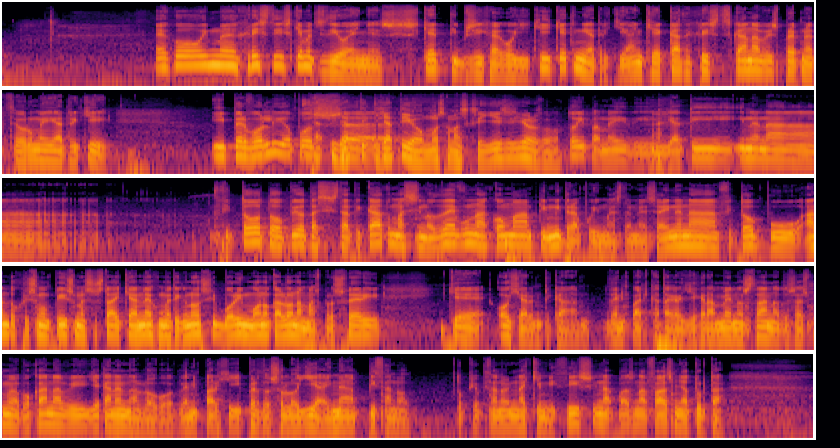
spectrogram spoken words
Εγώ είμαι χρήστης και με τις δύο έννοιες, και την ψυχαγωγική και την ιατρική, αν και κάθε χρήση της κάναβης πρέπει να τη θεωρούμε ιατρική. Η υπερβολή όπως... Για, γιατί, ε, γιατί όμως, θα μας εξηγήσεις Γιώργο; Το είπαμε ήδη, γιατί είναι ένα φυτό το οποίο τα συστατικά του μας συνοδεύουν ακόμα από τη μήτρα που είμαστε μέσα. Είναι ένα φυτό που αν το χρησιμοποιήσουμε σωστά και αν έχουμε τη γνώση μπορεί μόνο καλό να μας προσφέρει και όχι αρνητικά. Δεν υπάρχει καταγεγραμμένος θάνατος ας πούμε από κάναβη για κανένα λόγο. Δεν υπάρχει υπερδοσολογία. Είναι απίθανο. Το πιο πιθανό είναι να κοιμηθείς ή να πας να φας μια τούρτα.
